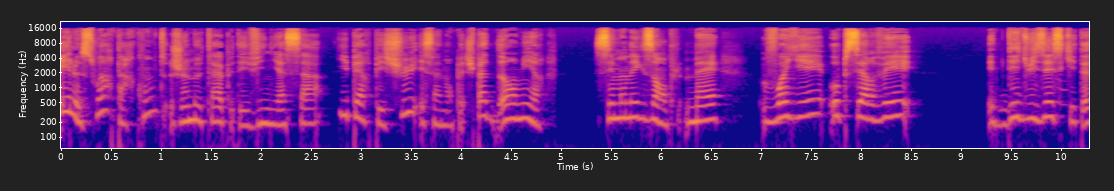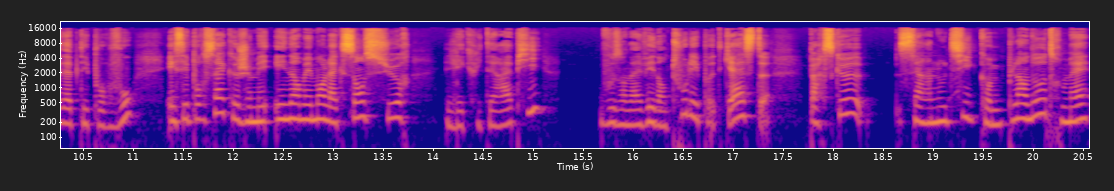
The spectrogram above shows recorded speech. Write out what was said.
Et le soir par contre, je me tape des vinyasas hyper péchus et ça ne m'empêche pas de dormir. C'est mon exemple, mais voyez, observez déduisez ce qui est adapté pour vous. Et c'est pour ça que je mets énormément l'accent sur l'écrit-thérapie. Vous en avez dans tous les podcasts, parce que c'est un outil comme plein d'autres, mais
